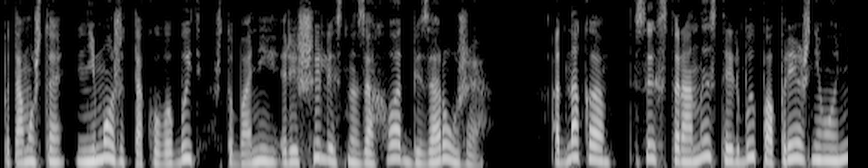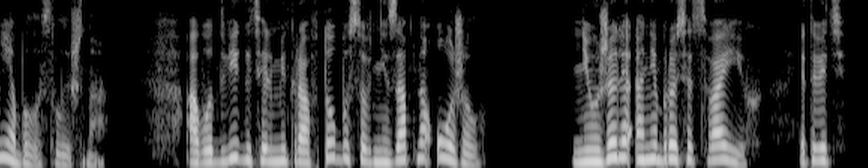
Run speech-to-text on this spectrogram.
Потому что не может такого быть, чтобы они решились на захват без оружия. Однако с их стороны стрельбы по-прежнему не было слышно. А вот двигатель микроавтобуса внезапно ожил. Неужели они бросят своих? Это ведь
